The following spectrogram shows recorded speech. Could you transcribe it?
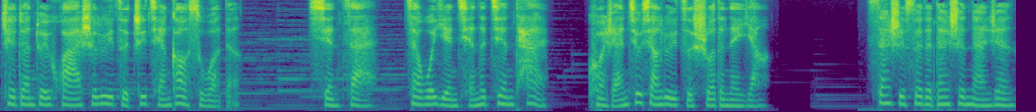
这段对话是绿子之前告诉我的，现在在我眼前的健太，果然就像绿子说的那样，三十岁的单身男人，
